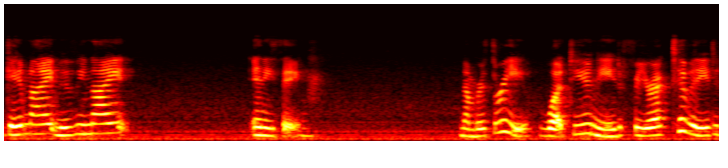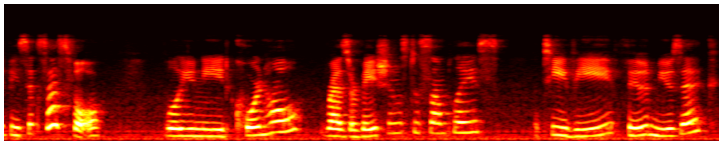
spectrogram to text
game night, movie night? Anything. Number three, what do you need for your activity to be successful? Will you need cornhole, reservations to someplace, TV, food, music?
